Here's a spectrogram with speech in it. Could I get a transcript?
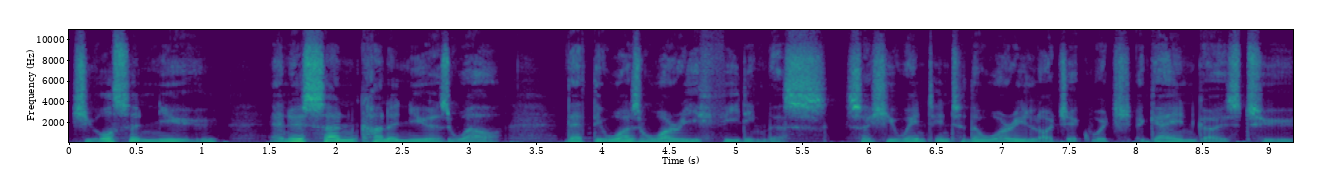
she also knew, and her son kind of knew as well, that there was worry feeding this. So she went into the worry logic, which again goes to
